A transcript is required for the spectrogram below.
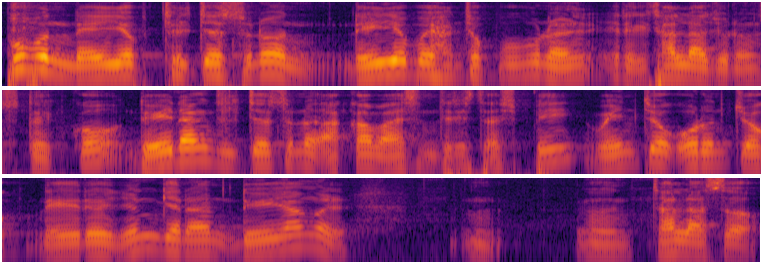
부분 뇌엽 절제술은 뇌엽의 한쪽 부분을 이렇게 잘라주는 수도 있고 뇌량 절제술은 아까 말씀드렸다시피 왼쪽 오른쪽 뇌를 연결한 뇌양을 음, 음, 잘라서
